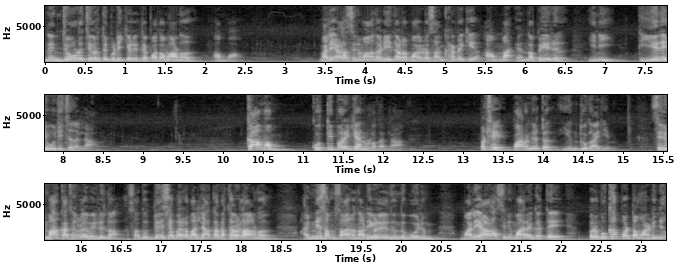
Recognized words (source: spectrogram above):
നെഞ്ചോട് ചേർത്ത് പിടിക്കലിന്റെ പദമാണ് അമ്മ. മലയാള സിനിമാ നടീനടന്മാരുടെ സംഘടനയ്ക്ക് അമ്മ എന്ന പേര് ഇനി തീരെ യോജിച്ചതല്ല. കാമം കൊത്തിപ്പറിക്കാനുള്ളതല്ല. പക്ഷേ പറഞ്ഞിട്ട് എന്തു കാര്യം? സിനിമാ കഥകളെ വെല്ലുന്ന സതുദ്ദേശപരമല്ലാത്ത കഥകളാണ് അന്യസംസ്ഥാന നടികളിൽ നിന്ന് പോലും മലയാള സിനിമാ രംഗത്തെ പ്രമുഖപ്പട്ടം അണിഞ്ഞു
